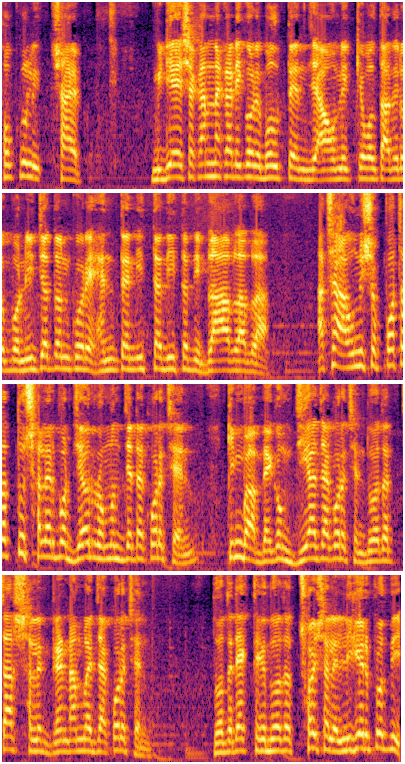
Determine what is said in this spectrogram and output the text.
ফখরুল সাহেব। মিডিয়া এসে কান্নাকাটি করে বলতেন যে আওয়ামী লীগ কেবল তাদের উপর নির্যাতন করে হ্যানত্যান ইত্যাদি ইত্যাদি, ব্লা ব্লা ব্লা। আচ্ছা উনিশশো পঁচাত্তর সালের পর জিয়াউর রহমান যেটা করেছেন, কিংবা বেগম জিয়া যা করেছেন দু সালের গ্র্যান্ড হামলায় যা করেছেন দু থেকে দু হাজার ছয় সালে লীগের প্রতি,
